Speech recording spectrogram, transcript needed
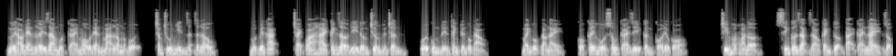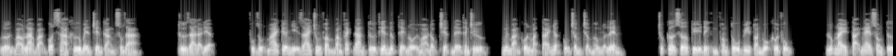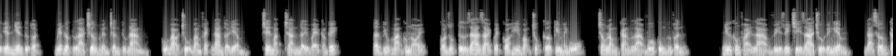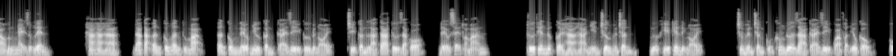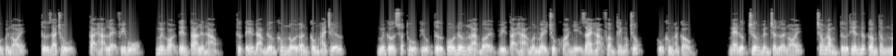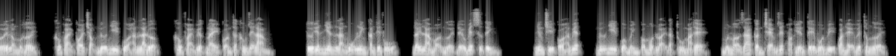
Người áo đen lấy ra một cái màu đen ma long ngọc bội, chăm chú nhìn rất rất lâu. Một bên khác, trải qua hai canh giờ đi đường trương huyền trần, cuối cùng đến thanh tuyền ốc đảo. Mảnh ốc đảo này, có cây hồ sông cái gì cần có đều có. Chim hót hoa nở, sinh cơ giạt rào cảnh tượng tại cái này rộng lớn bao la vạn cốt xa khư bên trên cảng sông ra. Từ ra đại điện, phục dụng mai kia nhị giai trung phẩm băng phách đan từ thiên đức thể nội hỏa độc triệt để thanh trừ, nguyên bản khuôn mặt tái nhợt cũng chầm chậm hồng nhợt lên. Chúc cơ sơ kỳ đỉnh phong tu vi toàn bộ khôi phục lúc này tại nghe xong từ yên nhiên tự thuật, biết được là trương huyền trần cứu nàng, cũng bảo trụ băng phách đan thời điểm, trên mặt tràn đầy vẻ cảm kích. Ân cứu mạng không nói, còn giúp từ gia giải quyết có hy vọng trúc cơ kim hành vũ, trong lòng càng là vô cùng hưng phấn. Như không phải là vì duy trì gia chủ uy nghiêm, đã sớm cao hứng nhảy dựng lên. Ha ha ha, đa tạ ân công ân cứu mạng, ân công nếu như cần cái gì cứ việc nói, chỉ cần là ta từ gia có, đều sẽ thỏa mãn. Từ thiên đức cười ha hả nhìn trương huyền trần, ngữ khí kiên định nói. Trương huyền trần cũng không đưa ra cái gì quá phận yêu cầu ôm quyền nói, từ gia chủ tại hạ lệ phi vũ, ngươi gọi tên ta liền hảo, thực tế đảm đường không nổi ân công hai chữ. Nguyên cơ xuất thủ cứu từ cô nương là bởi vì tại hạ muốn mấy chục khỏa nhị giai hạ phẩm thanh ngọc trúc, cũng không hắn cầu. Nghe được trương huyền trần lời nói, trong lòng từ thiên đức âm thầm nới lòng một hơi, không phải coi trọng nữ nhi của hắn là được, không phải việc này còn thật không dễ làm. Từ yên nhiên là ngũ linh căn tiên phú, đây là mọi người đều biết sự tình. Nhưng chỉ có hắn biết, nữ nhi của mình có một loại đặc thù ma thể, muốn mở ra cần chém giết hoặc hiến tế bốn vị quan hệ huyết thống người.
